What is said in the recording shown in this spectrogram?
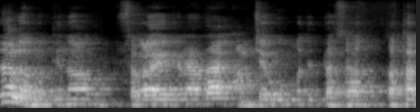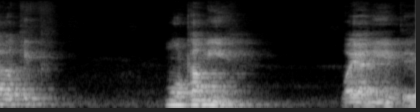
झालं मग तिनं सगळं हे केलं. आता आमच्या ग्रुपमध्ये तसा तथाकथित मोठा मी आहे. वयाने येते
